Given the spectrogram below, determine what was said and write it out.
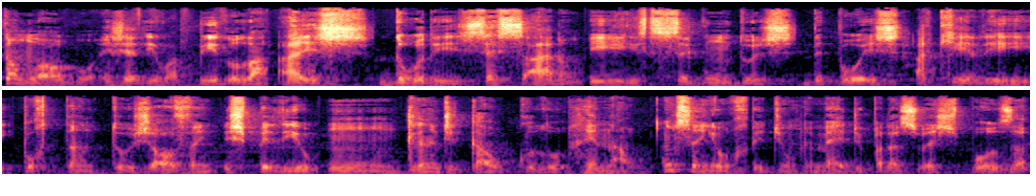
Tão logo ingeriu a pílula, as dores cessaram e segundos depois, aquele, portanto, jovem expeliu um grande cálculo renal. Um senhor pediu um remédio para sua esposa,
